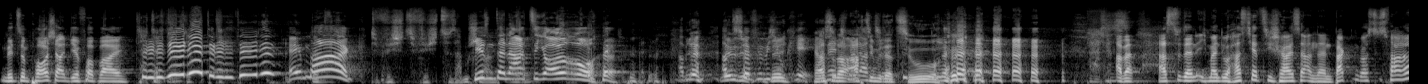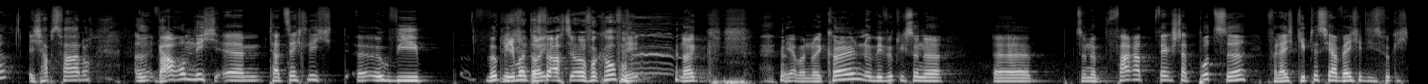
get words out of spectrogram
mit so einem Porsche an dir vorbei. Hey Marc, hier sind deine 80 Euro. Aber, aber das wäre für mich okay. Hast du noch hätte 80 ich mir mit dazu? Aber hast du denn, ich meine, du hast jetzt die Scheiße an deinen Backen, du hast das Fahrrad? Ich hab's Fahrer noch. Äh, Warum nicht ähm, tatsächlich äh, irgendwie wirklich Jemand das für 80 Euro verkaufen? Nee, Neu, nee, aber Neukölln, irgendwie wirklich so eine, äh, so eine Fahrradwerkstatt Butze. Vielleicht gibt es ja welche, die es wirklich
